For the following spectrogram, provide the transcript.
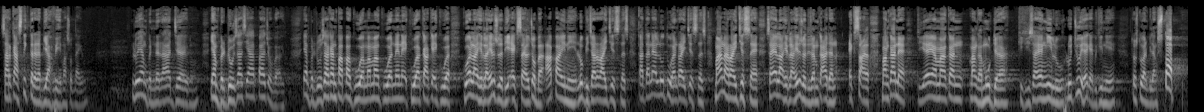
Sarkastik terhadap Yahweh maksudnya. Lu yang bener aja itu. Yang berdosa siapa coba? Yang berdosa kan papa gua, mama gua, nenek gua, kakek gua. Gua lahir-lahir sudah di exile. Coba apa ini? Lu bicara righteousness. Katanya lu Tuhan righteousness. Mana righteousness? Saya lahir-lahir sudah di dalam keadaan exile. Makanya dia yang makan mangga muda, gigi saya ngilu. Lucu ya kayak begini ya. Terus Tuhan bilang, "Stop."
